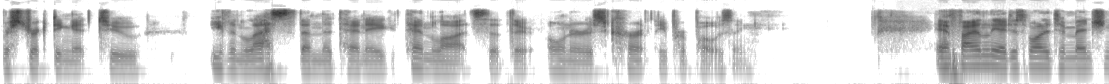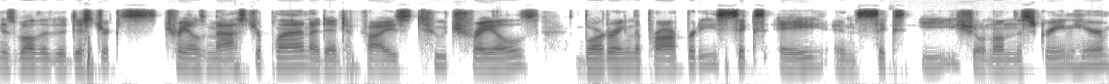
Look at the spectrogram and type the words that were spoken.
restricting it to even less than the 10, 10 lots that the owner is currently proposing. And finally, I just wanted to mention as well that the district's trails master plan identifies two trails bordering the property, 6A and 6E, shown on the screen here.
